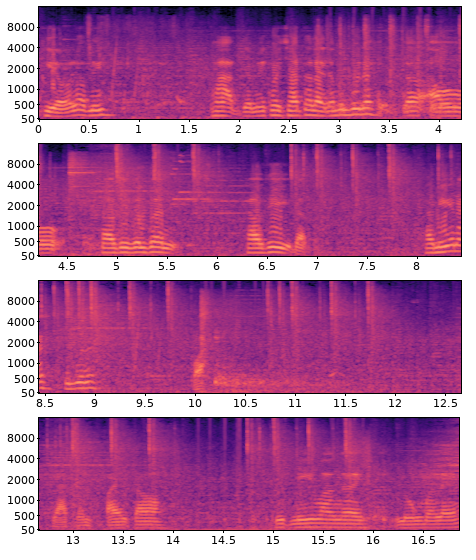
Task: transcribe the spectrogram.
เขียวรอบนี้ ภาพจะไม่ค่อยชัดเท่าไหร่นะเพื่อนๆนะก็เอาเท่าที่เพื่อนๆเท่าที่แบบเท่านี้นะเพื่อนๆนะไปจัดกันไปต่อคลิปนี้ว่าไงลงมาแล้ว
